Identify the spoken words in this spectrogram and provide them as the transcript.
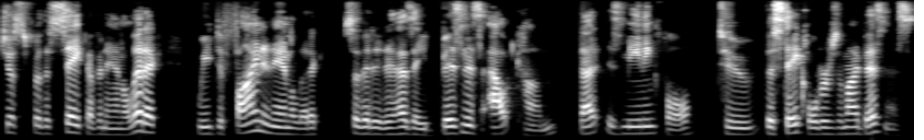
just for the sake of an analytic. We define an analytic so that it has a business outcome that is meaningful to the stakeholders of my business.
